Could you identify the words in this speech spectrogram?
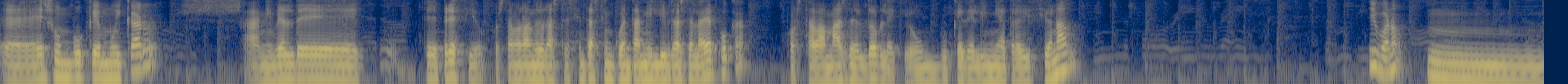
eh, es un buque muy caro. A nivel de, precio, pues estamos hablando de unas 350.000 libras de la época. Costaba más del doble que un buque de línea tradicional. Y bueno, mm,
